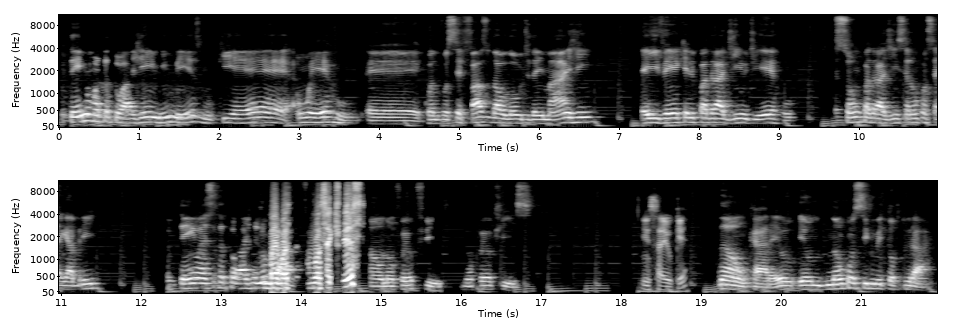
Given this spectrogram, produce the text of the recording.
Eu tenho uma tatuagem em mim mesmo que é um erro. É, quando você faz o download da imagem, aí vem aquele quadradinho de erro. É só um quadradinho, você não consegue abrir. Eu tenho essa tatuagem no Mas braço. você que fez? Não, não foi eu que fiz. Não foi eu que fiz. Ensaio o quê? Não, cara, eu, eu não consigo me torturar.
